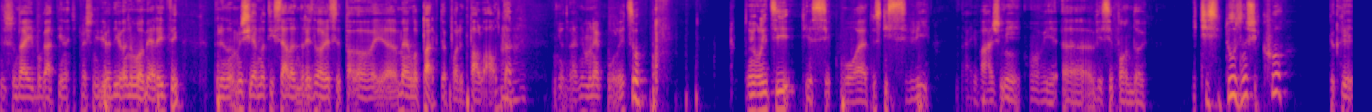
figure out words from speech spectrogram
gde su najbogatiji, najspešniji ljudi u Americi. Razumeš, jedno tih selendra zove se pa, ovaj, eh, Menlo Park, to je pored Palo Alta. Mhm. I odvedemo neku ulicu. U toj ulici ti je Sequoia, to su ti svi najvažniji ovi uh, visi fondovi. I ti si tu, znaš, i ko? Dakle,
